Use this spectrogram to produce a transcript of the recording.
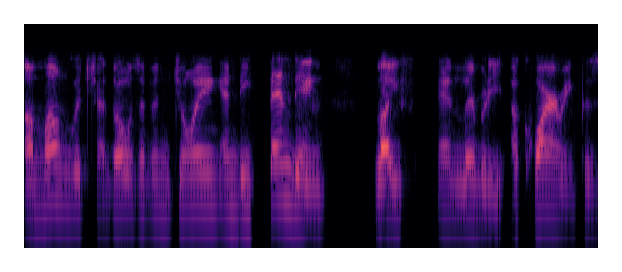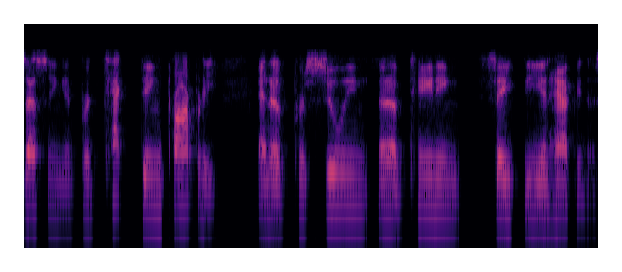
among which are those of enjoying and defending life and liberty, acquiring, possessing, and protecting property, and of pursuing and obtaining safety and happiness.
